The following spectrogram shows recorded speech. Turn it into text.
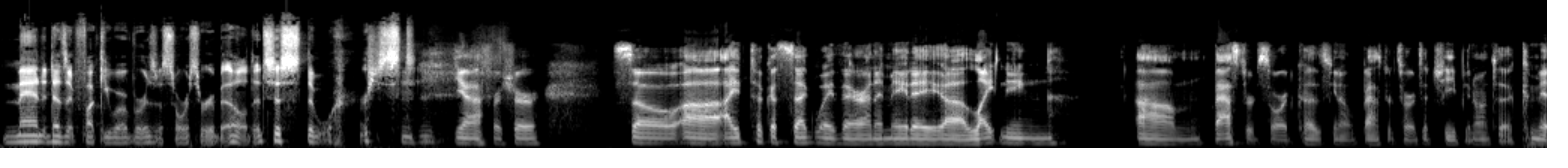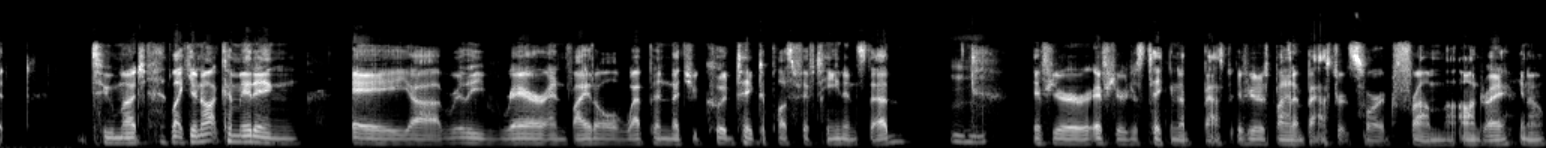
man, it does it fuck you over as a sorcerer build. It's just the worst. Mm-hmm. Yeah, for sure. So uh, I took a segue there and I made a uh, lightning um, bastard sword because you know bastard swords are cheap. You don't have to commit too much. Like you're not committing a uh, really rare and vital weapon that you could take to plus 15 instead. Mm-hmm. if you're if you're just taking a bastard if you're just buying a bastard sword from Andre, you know.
